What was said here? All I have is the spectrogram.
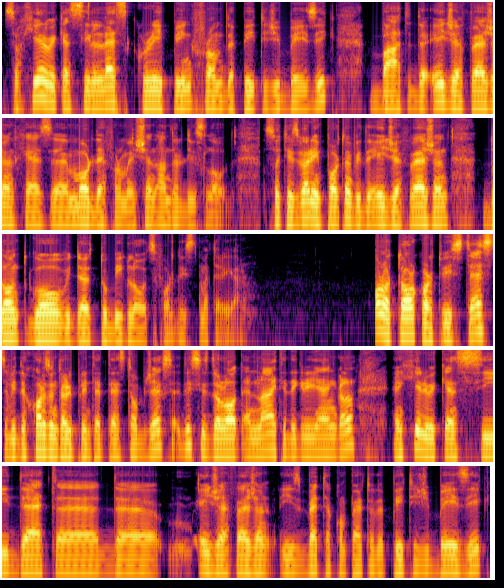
So here we can see less creeping from the PETG Basic, but the HF version has uh, more deformation under this load. So it is very important with the HF version, don't go with the too big loads for this material. On a torque or twist test with the horizontally printed test objects, this is the load at 90 degree angle and here we can see that uh, the HF version is better compared to the PETG basic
